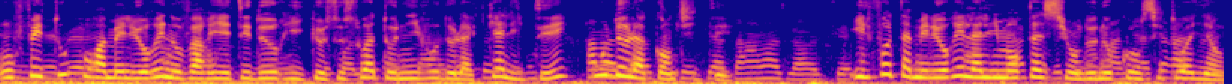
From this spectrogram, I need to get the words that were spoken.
On fait tout pour améliorer nos variétés de riz, que ce soit au niveau de la qualité ou de la quantité. Il faut améliorer l'alimentation de nos concitoyens.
